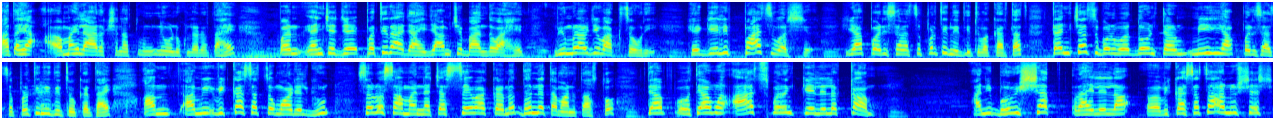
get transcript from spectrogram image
आता ह्या महिला आरक्षणातून निवडणूक लढत आहे. पण यांचे जे पतिराज आहे जे आमचे बांधव आहेत भीमरावजी वाघचौरे हे गेली पाच वर्ष या परिसराचं प्रतिनिधित्व करतात. त्यांच्याचबरोबर दोन टर्म मी ह्या परिसराचं प्रतिनिधित्व करत आहे. आम आम्ही विकासाचं मॉडेल घेऊन सर्वसामान्याच्या सेवा करणं धन्यता मानत असतो. त्या त्यामुळं आजपर्यंत केलेलं काम आणि भविष्यात राहिलेला विकासाचा अनुशेष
